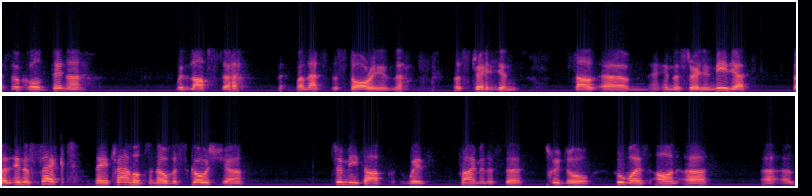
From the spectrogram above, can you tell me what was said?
a so called dinner with lobster. Well, that's the story in the Australian um, in the Australian media. But in effect, they traveled to Nova Scotia to meet up with Prime Minister Trudeau, who was on a, a,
